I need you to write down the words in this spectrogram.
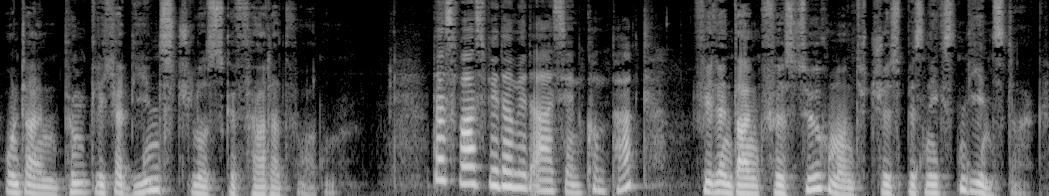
und ein pünktlicher Dienstschluss gefördert wurden. Das war's wieder mit Asien Kompakt. Vielen Dank fürs Zuhören und tschüss bis nächsten Dienstag.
